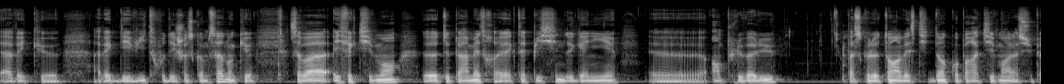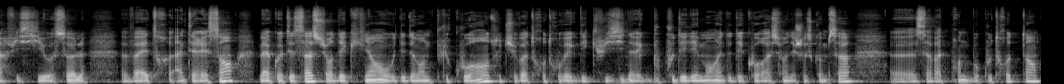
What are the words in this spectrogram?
avec avec des vitres ou des choses comme ça. Donc ça va effectivement te permettre avec ta piscine de gagner euh, en plus-value parce que le temps investi dedans comparativement à la superficie au sol va être intéressant. Mais à côté de ça, sur des clients ou des demandes plus courantes où tu vas te retrouver avec des cuisines avec beaucoup d'éléments et de décoration et des choses comme ça, euh, ça va te prendre beaucoup trop de temps.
